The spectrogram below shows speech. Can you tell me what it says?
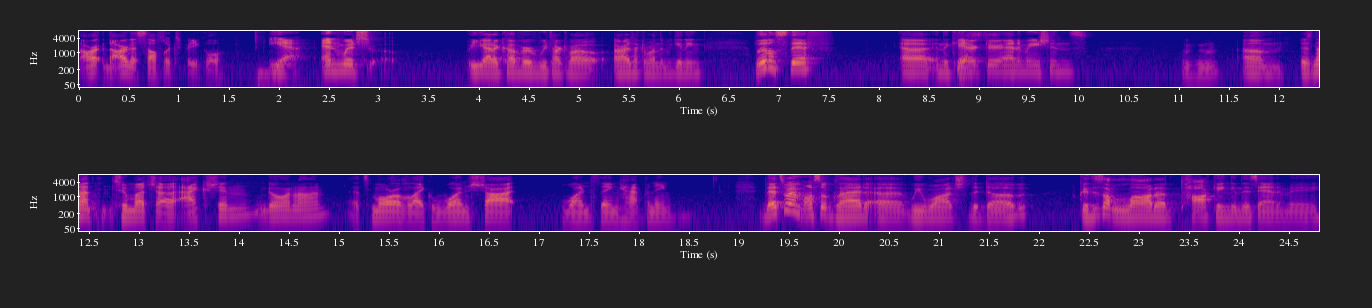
art, the art itself looks pretty cool. yeah, and which we got to cover. We talked about, or I talked about in the beginning. Little stiff uh, in the Yes. character animations. hmm Um, There's not too much uh, action going on. It's more of like one shot, one thing happening. That's why I'm also glad uh, we watched the dub because there's a lot of talking in this anime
